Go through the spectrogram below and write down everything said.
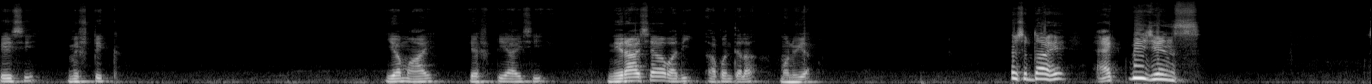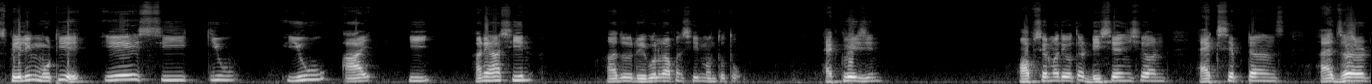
Pessimistic M I S T I C निराशावादी आपण त्याला म्हणूया. शब्द आहे? ॲक्विजेन्स स्पेलिंग मोठी आहे. A C Q U I E आणि हा सीन हा जो रेग्युलर आपण सीन म्हणतो तो. ॲक्वेजिन ऑप्शनमध्ये होतं डिसेन्शन ॲक्सेप्टन्स ॲझर्ट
